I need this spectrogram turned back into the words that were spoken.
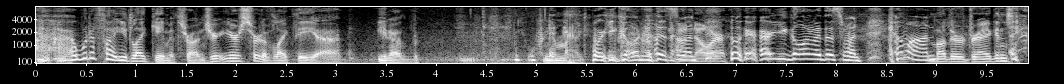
I, I would have thought you'd like Game of Thrones. You're, you're sort of like the, uh, you know, the- never mind. Where are you going with this one? nowhere. Where are you going with this one? Come on, Mother of Dragons.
